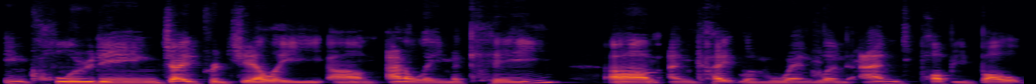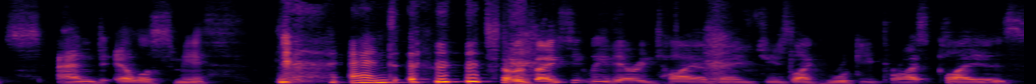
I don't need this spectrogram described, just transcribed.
including Jade Pregelj, um, Annalie McKee, um, and Caitlin Wendland, and Poppy Boltz, and Ella Smith. And So basically, their entire bench is like rookie price players,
